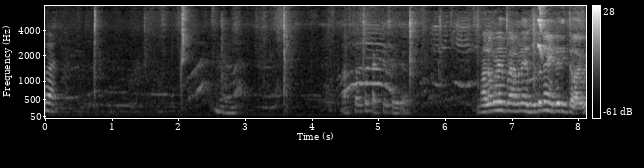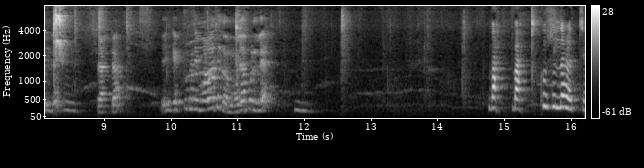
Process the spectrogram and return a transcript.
এবার। আস্তে আস্তে প্র্যাকটিস হয়ে যাবে। ভালো করে মানে জুতোটা এঁটে দিতে হয় বুঝলে? একটুখানি বড় আছে তো মজা পড়লে বাহ বাহ খুব সুন্দর হচ্ছে।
